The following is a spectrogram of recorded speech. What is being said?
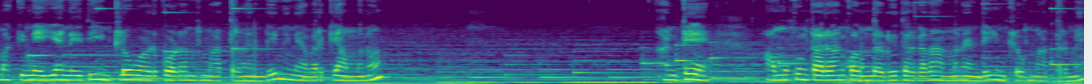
మాకు నెయ్యి అనేది ఇంట్లో వాడుకోవడానికి మాత్రమే అండి. నేను ఎవరికి అమ్మను. అంటే అమ్ముకుంటారా అని కొందరు అడుగుతారు కదా అమ్మనండి ఇంట్లోకి మాత్రమే.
